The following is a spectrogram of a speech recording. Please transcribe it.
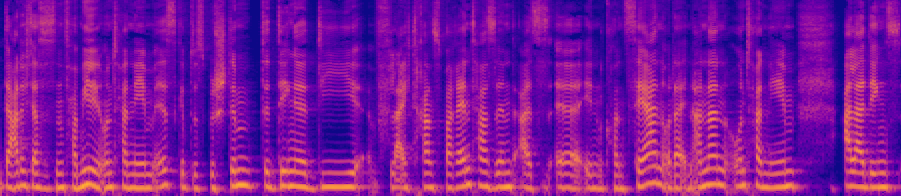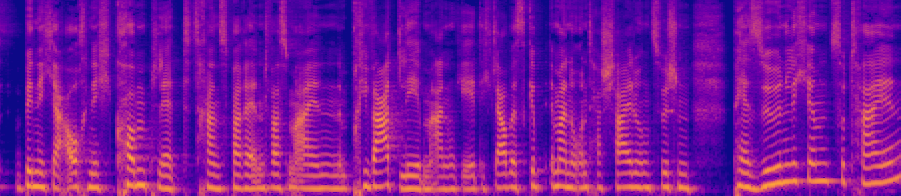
dadurch, dass es ein Familienunternehmen ist, gibt es bestimmte Dinge, die vielleicht transparenter sind als äh, in Konzernen oder in anderen Unternehmen. Allerdings bin ich ja auch nicht komplett transparent, was mein Privatleben angeht. Ich glaube, es gibt immer eine Unterscheidung zwischen Persönlichem zu teilen,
